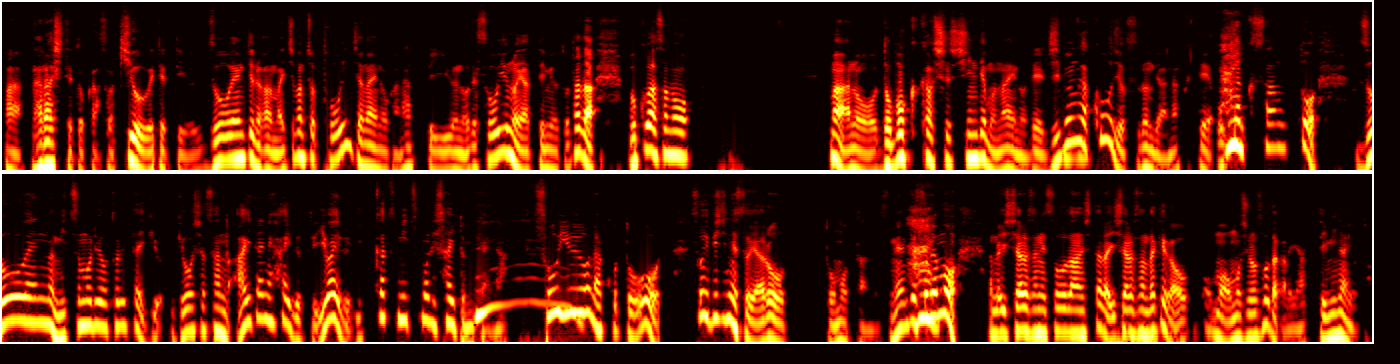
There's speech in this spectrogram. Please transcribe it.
まあ、鳴らしてとか、その木を植えてっていう造園っていうのが、まあ一番ちょっと遠いんじゃないのかなっていうので、そういうのをやってみようと。ただ、僕はその、まあ、あの、土木家出身でもないので、自分が工事をするんではなくて、おはい客さんと造園の見積もりを取りたい業業者さんの間に入るっていう、いわゆる一括見積もりサイトみたいな、そういうようなことを、そういうビジネスをやろうと思ったんですね。で、はいそれも、あの、石原さんに相談したら、石原さんだけがお、まあ、面白そうだからやってみなよ、と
